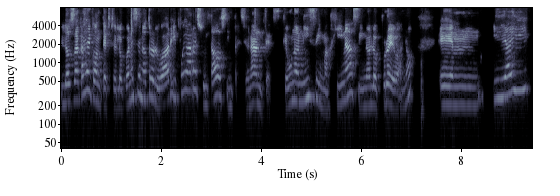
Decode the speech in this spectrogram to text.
lo sacas de contexto y lo pones en otro lugar y puede dar resultados impresionantes, que uno ni se imagina si no lo prueba, ¿no? Em, y de ahí,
